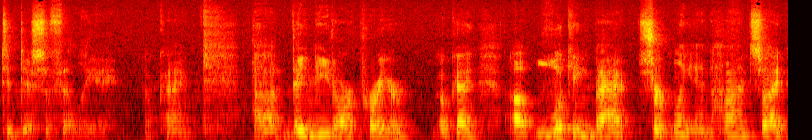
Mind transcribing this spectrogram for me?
to disaffiliate. Okay? Uh, they need our prayer. Okay? Uh, looking back, certainly in hindsight,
